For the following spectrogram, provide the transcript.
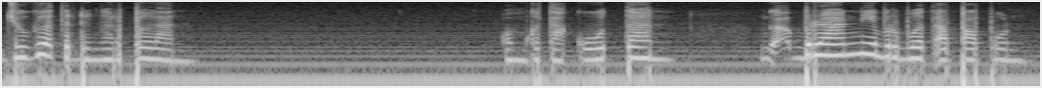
juga terdengar pelan. Om ketakutan, gak berani berbuat apa pun.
